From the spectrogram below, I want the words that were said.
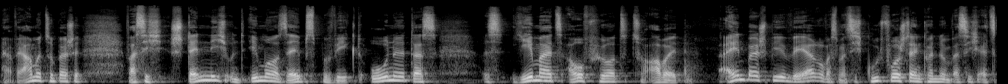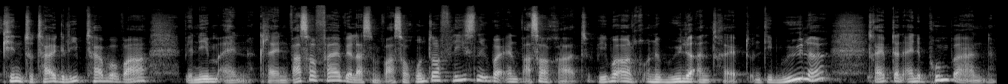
per Wärme zum Beispiel, was sich ständig und immer selbst bewegt, ohne dass es jemals aufhört zu arbeiten. Ein Beispiel wäre, was man sich gut vorstellen könnte und was ich als Kind total geliebt habe, war, wir nehmen einen kleinen Wasserfall, wir lassen Wasser runterfließen über ein Wasserrad, wie man auch eine Mühle antreibt. Und die Mühle treibt dann eine Pumpe an.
